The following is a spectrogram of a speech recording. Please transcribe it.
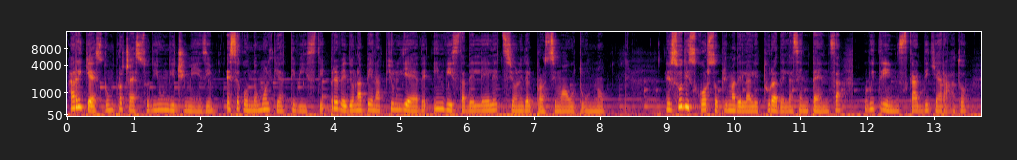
ha richiesto un processo di 11 mesi e secondo molti attivisti prevede una pena più lieve in vista delle elezioni del prossimo autunno. Nel suo discorso prima della lettura della sentenza, Witrinska ha dichiarato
